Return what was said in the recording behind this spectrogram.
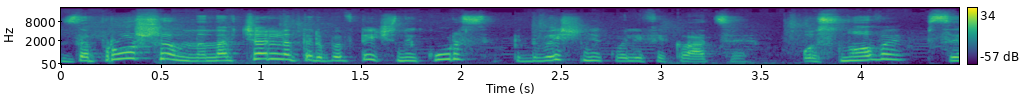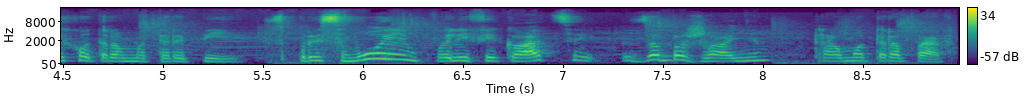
Запрошуємо на навчально-терапевтичний курс підвищення кваліфікації, основи психотравматерапії з присвоєнням кваліфікації за бажанням травматерапевт.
